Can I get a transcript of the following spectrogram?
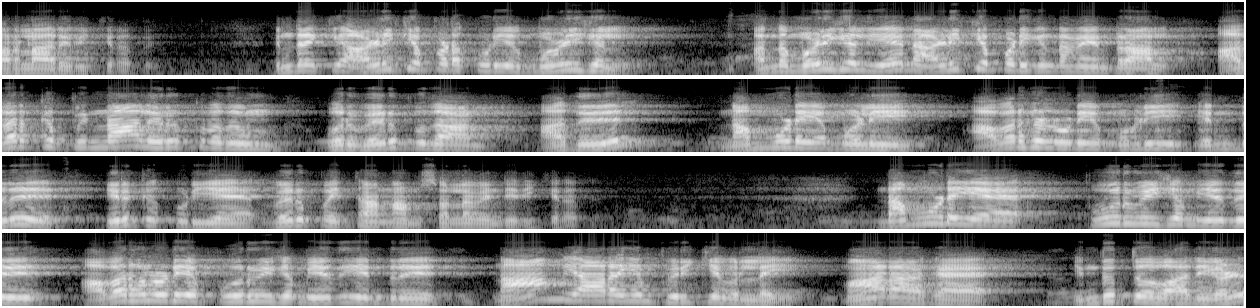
வரலாறு இருக்கிறது. இன்றைக்கு அழிக்கப்படக்கூடிய மொழிகள் அந்த மொழிகள் ஏன் அழிக்கப்படுகின்றன என்றால் அதற்கு பின்னால் இருக்குவதும் ஒரு வெறுப்பு தான் அது நம்முடைய மொழி அவர்களுடைய மொழி என்று இருக்கக்கூடிய வெறுப்பைத்தான் நாம் சொல்ல வேண்டியிருக்கிறது. நம்முடைய பூர்வீகம் எது அவர்களுடைய பூர்வீகம் எது என்று நாம் யாரையும் பிரிக்கவில்லை. மாறாக இந்துத்துவவாதிகள்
